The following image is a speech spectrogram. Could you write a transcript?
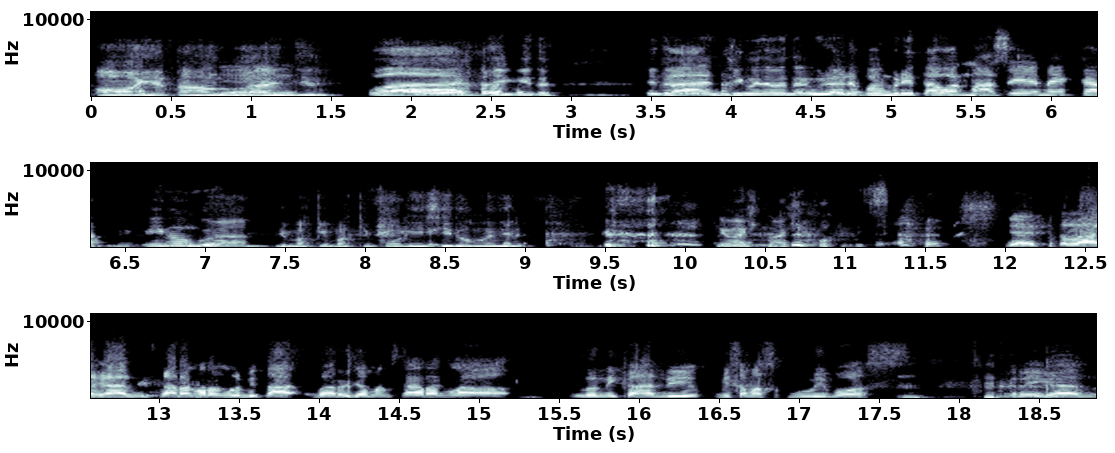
Oh iya tahu gue Iya, iya. anjir. wah anjing gitu itu anjing bener-bener. Udah ada pemberitahuan masih nekat. Bingung gua. Dimaki-maki polisi dong anjir. dimaki-maki polisi. Ya itulah kan. Sekarang orang lebih tak baru zaman sekarang lah. Lu nikahan di bisa masuk bui bos. Ngeri kan?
